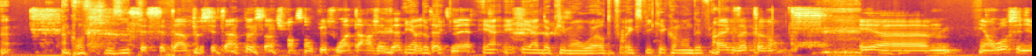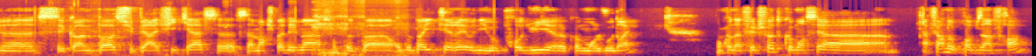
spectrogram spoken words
Un, gros fusil. C'était un peu, c'était un peu ça, je pense en plus, ou un target peut-être, mais et un, et un, document Word pour expliquer comment déployer. exactement. Et, euh, et en gros, on s'est dit bah, c'est quand même pas super efficace, ça marche pas des masses, on peut pas, on peut pas itérer au niveau produit euh, comme on le voudrait. Donc, on a fait le choix de commencer à, à faire nos propres infras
